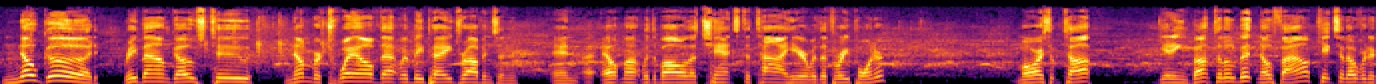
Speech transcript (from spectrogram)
no good. Rebound goes to number 12. That would be Paige Robinson. And uh, Elkmont with the ball, a chance to tie here with a three pointer. Morris up top, getting bumped a little bit, no foul. Kicks it over to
